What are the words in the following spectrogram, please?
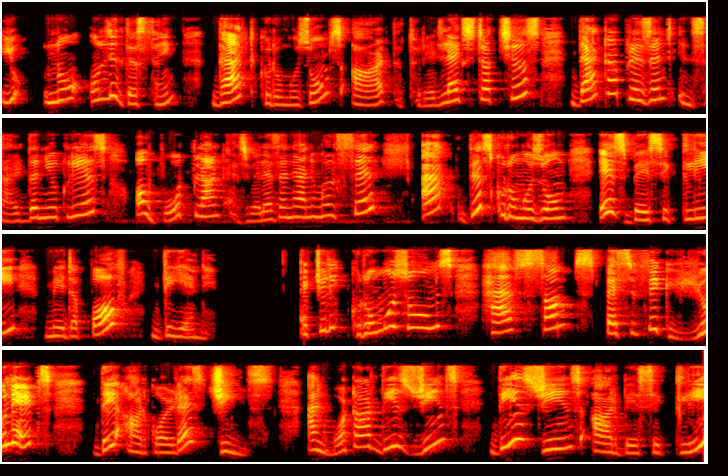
you know only this thing that chromosomes are the thread-like structures that are present inside the nucleus of both plant as well as an animal cell and this chromosome is basically made up of DNA. Actually, chromosomes have some specific units. They are called as genes. And what are these genes? These genes are basically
